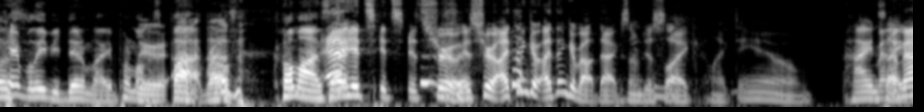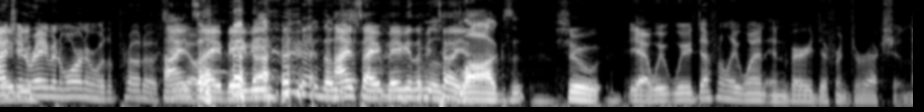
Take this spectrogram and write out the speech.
was- can't believe you did him like you put him on the spot, I- bro. I was- Come on, Eh, son. it's it's it's true. It's true. I think I think about that because I'm just like like damn. Ma- Hindsight, imagine baby. Raymond Warner with a proto. Hindsight, baby. Hindsight, baby. Let me tell you. vlogs. Shoot. Yeah, we we definitely went in very different directions,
